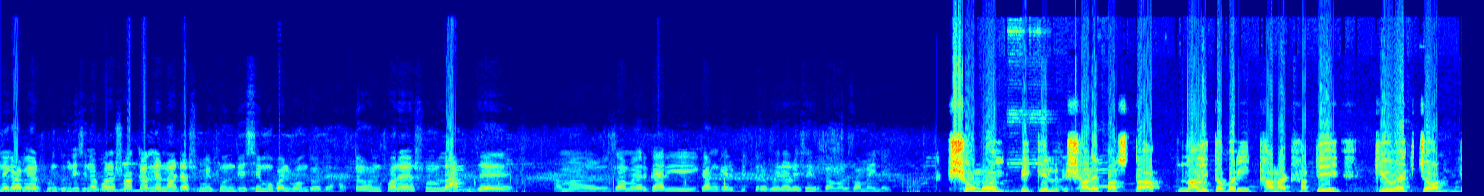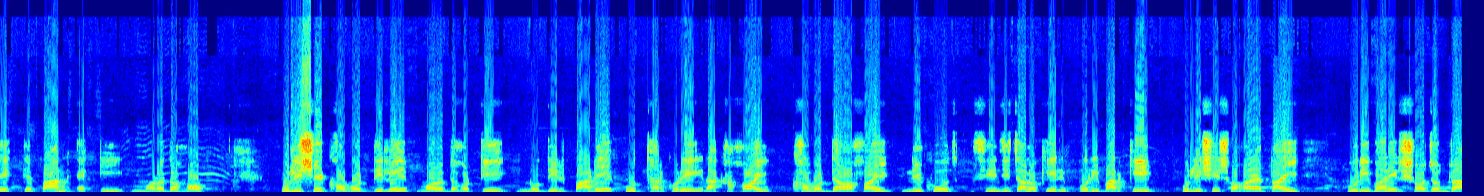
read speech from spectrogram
লেগে আমি আর ফোন ফোন দিয়েছি না। পরে সকালে নয়টার সময় ফোন দিয়েছি, মোবাইল বন্ধ দেখা। তখন পরে শুনলাম যে আমার জামাইয়ের গাড়ি গাঙ্গের ভিতরে পড়ে রয়েছে, কিন্তু আমার জামাই নাই। সময় বিকেল সাড়ে পাঁচটা। নালিতাবাড়ি থানা ঘাটে কেউ একজন দেখতে পান একটি মরদেহ। পুলিশে খবর দিলে মরদেহটি নদীর পাড়ে উদ্ধার করে রাখা হয়। খবর দেওয়া হয়, নিখোঁজ সিএনজি চালকের পরিবারকে। পুলিশের সহায়তায় পরিবারের স্বজনরা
